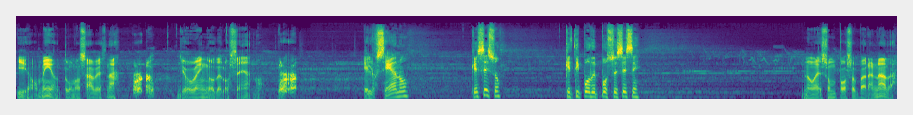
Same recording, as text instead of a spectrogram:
Hijo mío, tú no sabes nada. Yo vengo del océano. ¿El océano? ¿Qué es eso? ¿Qué tipo de pozo es ese? No es un pozo para nada.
